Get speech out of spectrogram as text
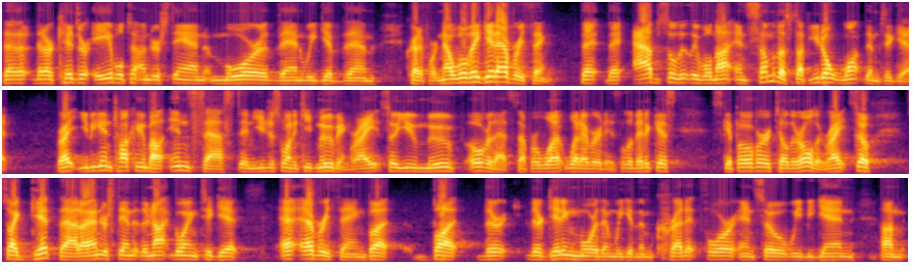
That, that our kids are able to understand more than we give them credit for. Now, will they get everything? They, they absolutely will not. And some of the stuff you don't want them to get right? You begin talking about incest and you just want to keep moving, right? So you move over that stuff or what, whatever it is. Leviticus, skip over till they're older, right? So, so I get that. I understand that they're not going to get everything, but, but they're, they're getting more than we give them credit for. And so we begin, um,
